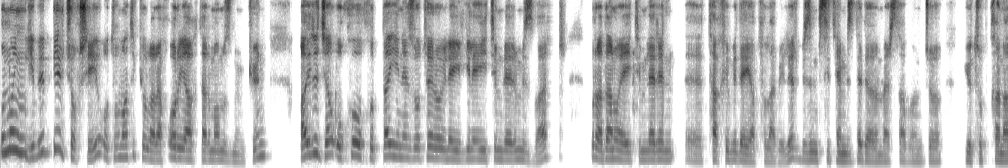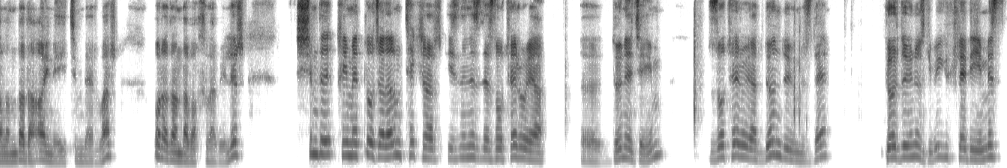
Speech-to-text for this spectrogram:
Bunun gibi birçok şeyi otomatik olarak oraya aktarmamız mümkün. Ayrıca oku okutta yine Zotero ile ilgili eğitimlerimiz var. Buradan o eğitimlerin e, takibi de yapılabilir. Bizim sitemizde de Ömer Sabuncu YouTube kanalında da aynı eğitimler var. Oradan da bakılabilir. Şimdi kıymetli hocalarım tekrar izninizle Zotero'ya e, döneceğim. Zotero'ya döndüğümüzde gördüğünüz gibi yüklediğimiz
